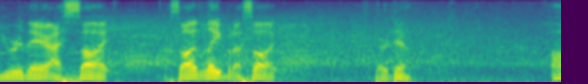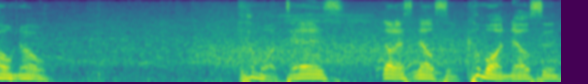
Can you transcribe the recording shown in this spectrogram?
You were there. I saw it. I saw it late, but I saw it. Third down. Oh, no. Come on, Dez. No, that's Nelson. Come on, Nelson.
